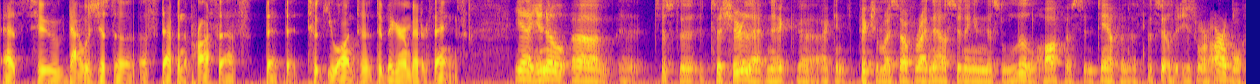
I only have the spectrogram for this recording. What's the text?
as to that was just a, a step in the process that, that took you on to, to bigger and better things. Yeah, you know, um, uh, just to, to share that, Nick, uh, I can picture myself right now sitting in this little office in Tampa. The facilities were horrible.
